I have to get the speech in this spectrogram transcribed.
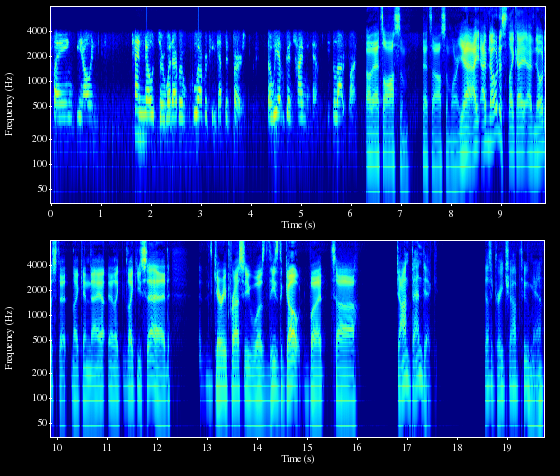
playing, you know, in 10 notes or whatever, whoever can guess it first. So we have a good time with him. He's a lot of fun. Oh, that's awesome. That's awesome, Lauren. Yeah, I, I've noticed. Like I, I've noticed it. Like and I, like like you said, Gary Pressey was he's the goat, but uh, John Bendick does a great job too, man.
